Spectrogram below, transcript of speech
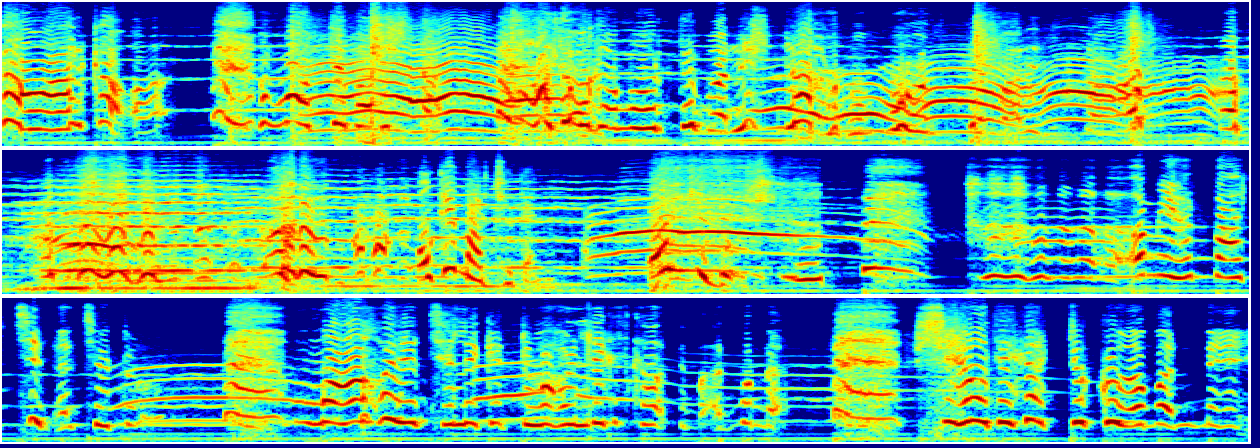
খাওয়া আর খাওয়া। মরতে পারিস না মরতে পারিস না। মরতে পারিস না। ওকে মারছো কেন? ওর কি দোষ? আমি আর পাচ্ছি না ছোট। মা হয়ে ছেলেকে একটু হরলিক্স খাওয়াতে পারব না। সে অধিকারটুকু আমার নেই।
